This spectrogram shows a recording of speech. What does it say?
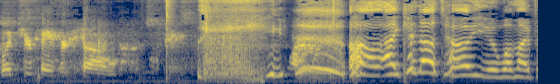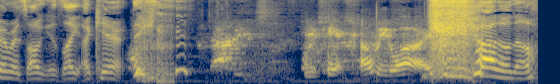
What's your favorite song? uh, I cannot tell you what my favorite song is. Like, I can't. You can't tell me why. I don't know.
